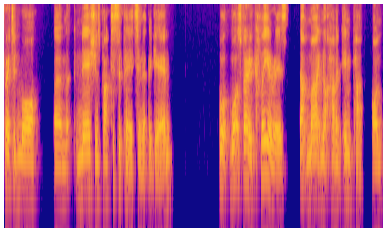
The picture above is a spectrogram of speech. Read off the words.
created more um, nations participating at the game. But what's very clear is that might not have an impact on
